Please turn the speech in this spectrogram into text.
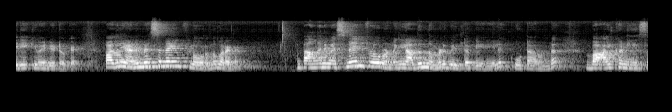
ഏരിയയ്ക്ക് വേണ്ടിയിട്ടോ ഒക്കെ. അപ്പോൾ അതിനെയാണ് മെസ്സനൈൻ ഫ്ലോർ എന്ന് പറയുന്നത്. അപ്പോൾ അങ്ങനെ മെസ്നൈൻ ഫ്ലോർ ഉണ്ടെങ്കിൽ അതും നമ്മൾ ബിൽട്ടപ്പ് ഏരിയയിൽ കൂട്ടാറുണ്ട്. ബാൽക്കണീസ്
